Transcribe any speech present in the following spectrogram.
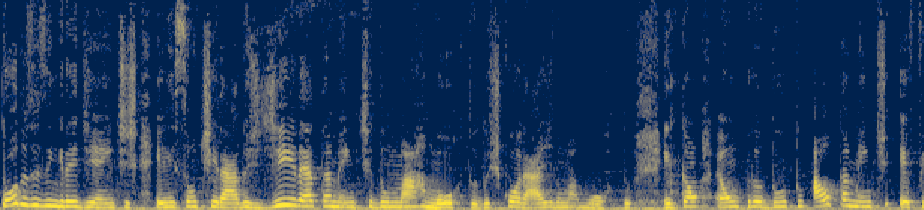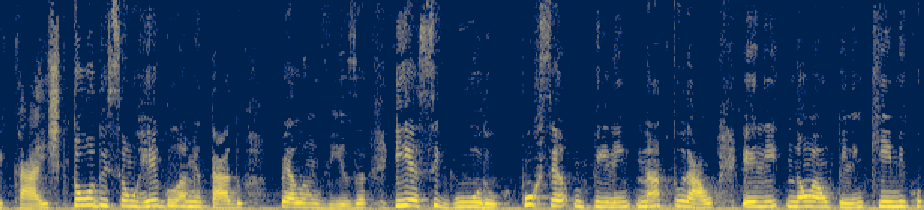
Todos os ingredientes eles são tirados diretamente do Mar Morto, dos corais do Mar Morto. Então é um produto altamente eficaz. Todos são regulamentados pela Anvisa e é seguro por ser um peeling natural. Ele não é um peeling químico,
